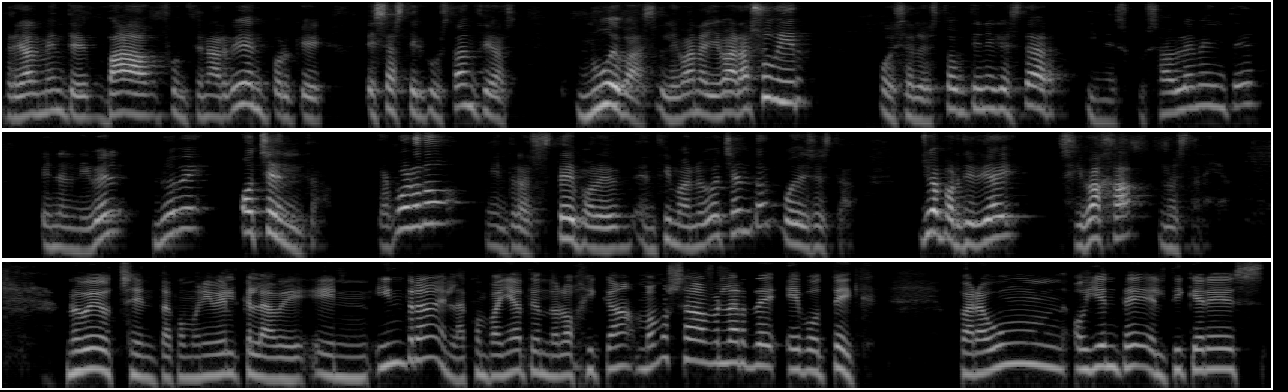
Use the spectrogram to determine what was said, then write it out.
realmente va a funcionar bien porque esas circunstancias nuevas le van a llevar a subir, pues el stop tiene que estar inexcusablemente en el nivel 980. ¿De acuerdo? Mientras esté por encima de 980, puedes estar. Yo a partir de ahí, si baja, no estaría. 980 como nivel clave en Indra, en la compañía tecnológica. Vamos a hablar de Evotec. Para un oyente, el ticker es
